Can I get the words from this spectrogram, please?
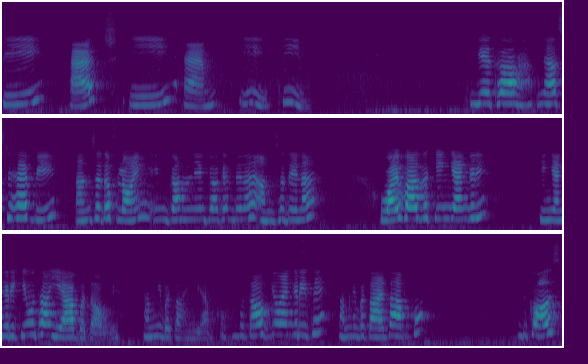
T H E M E theme ये था। नेक्स्ट है बी आंसर द फ्लोइंग इनका हमने क्या कह देना है? आंसर देना है। Why was a king angry king angry क्यों था? ये आप बताओगे। हम नहीं बताएँगे आपको। बताओ क्यों एंग्री थे? हमने बताया था आपको। Because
